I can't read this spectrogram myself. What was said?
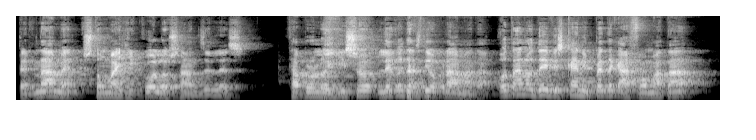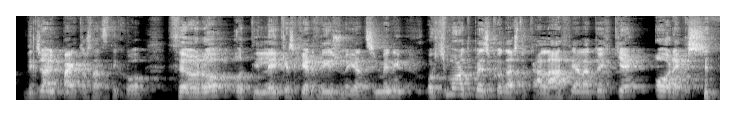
περνάμε στο μαγικό Λος Άντζελες θα προλογίσω λέγοντας δύο πράγματα. Όταν ο Ντέιβι κάνει πέντε καρφώματα, δεν ξέρω αν υπάρχει το στατιστικό, θεωρώ ότι οι Lakers κερδίζουν. Γιατί σημαίνει όχι μόνο ότι παίζει κοντά στο καλάθι, αλλά το έχει και όρεξη.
